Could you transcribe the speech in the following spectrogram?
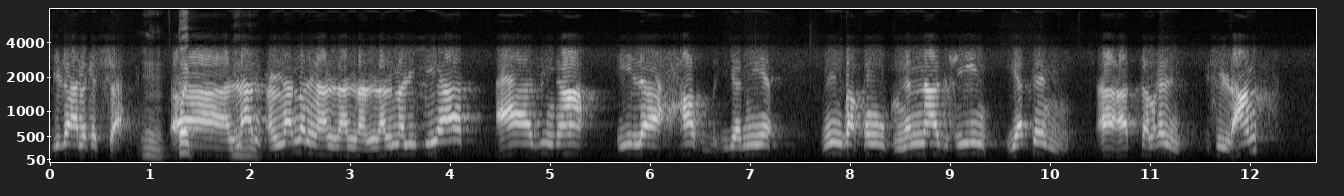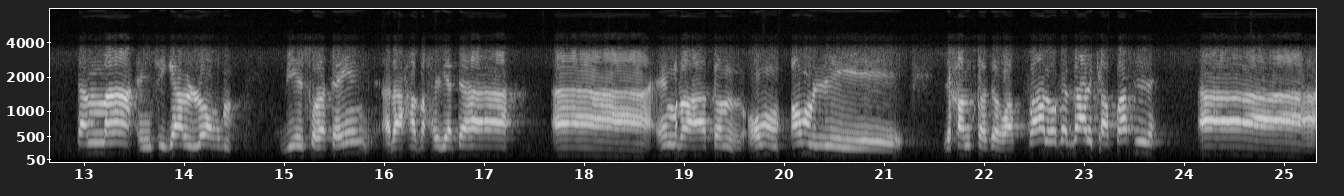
بذلك الشأن. طيب. آه لأن الميليشيات عازمة إلى حظ جميع من بقوا من النازحين يتم آه التلغين في الأمس. تم انفجار لغم بأسرتين راح ضحيتها آه امرأة أم أم لخمسة أطفال وكذلك طفل آه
